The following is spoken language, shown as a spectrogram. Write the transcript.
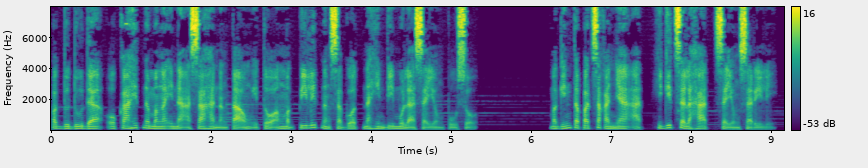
pagdududa o kahit na mga inaasahan ng taong ito ang magpilit ng sagot na hindi mula sa iyong puso. Maging tapat sa kanya at, higit sa lahat, sa iyong sarili.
